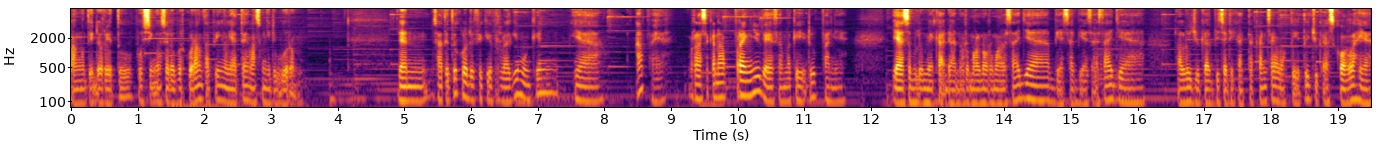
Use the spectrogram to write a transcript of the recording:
Bangun tidur itu pusingnya sudah berkurang tapi ngelihatnya langsung jadi buram dan saat itu kalau dipikir lagi mungkin ya apa ya merasa kena prank juga ya sama kehidupan ya. Ya sebelumnya keadaan normal-normal saja biasa-biasa saja. Lalu juga bisa dikatakan saya waktu itu juga sekolah ya.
